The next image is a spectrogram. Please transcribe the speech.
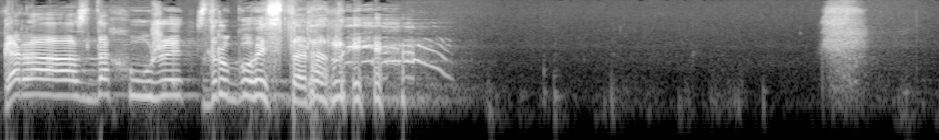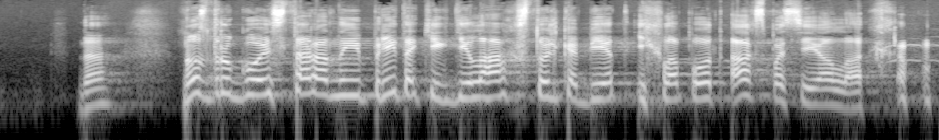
гораздо хуже с другой стороны. Да? Но с другой стороны, при таких делах столько бед и хлопот. Ах, спаси Аллах!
